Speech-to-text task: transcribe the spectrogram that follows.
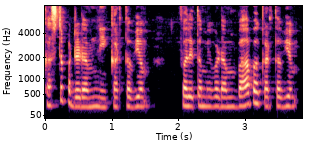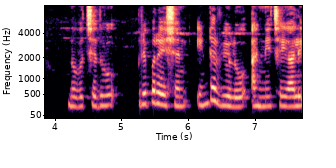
కష్టపడడం నీ కర్తవ్యం. ఫలితం ఇవ్వడం బాబా కర్తవ్యం. నువ్వు చదువు ప్రిపరేషన్ ఇంటర్వ్యూలు అన్నీ చేయాలి.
